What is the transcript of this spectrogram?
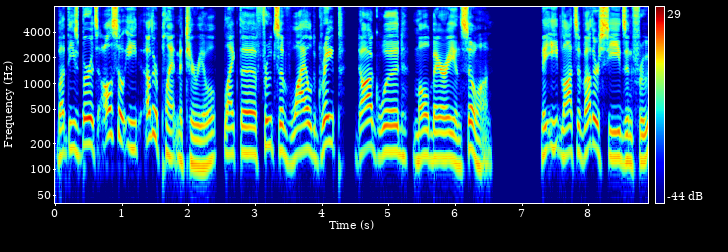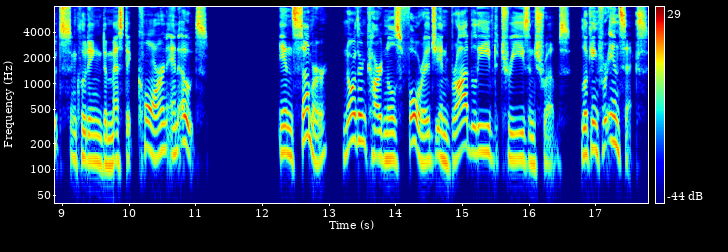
But these birds also eat other plant material like the fruits of wild grape, dogwood, mulberry, and so on. They eat lots of other seeds and fruits, including domestic corn and oats. In summer, northern cardinals forage in broad leaved trees and shrubs, looking for insects,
